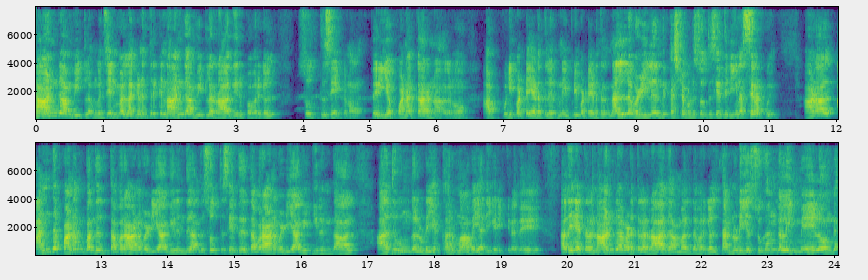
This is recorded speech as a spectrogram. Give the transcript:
நான்காம் வீட்டில் உங்கள் ஜென்ம லக்னத்திற்கு நான்காம் வீட்டில் ராகு இருப்பவர்கள் சொத்து சேர்க்கணும் பெரிய பணக்காரன் ஆகணும். அப்படிப்பட்ட இடத்துல இருக்கணும் இப்படிப்பட்ட இடத்துல நல்ல வழியில இருந்து கஷ்டப்பட்டு சொத்து சேர்த்துட்டீங்கன்னா சிறப்பு. ஆனால் அந்த பணம் வந்தது தவறான வழியாக இருந்து அந்த சொத்து சேர்த்தது தவறான வழியாக இருந்தால் அது உங்களுடைய கர்மாவை அதிகரிக்கிறது. அதே நேரத்தில் நான்காம் இடத்துல ராகு அமர்ந்தவர்கள் தன்னுடைய சுகங்களை மேலோங்க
